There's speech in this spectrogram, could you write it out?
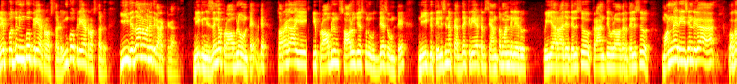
రేపు పొద్దున ఇంకో క్రియేటర్ వస్తాడు ఇంకో క్రియేటర్ వస్తాడు. ఈ విధానం అనేది కరెక్ట్ కాదు. నీకు నిజంగా ప్రాబ్లం ఉంటే అంటే త్వరగా ఈ ఈ ప్రాబ్లం సాల్వ్ చేసుకునే ఉద్దేశం ఉంటే నీకు తెలిసిన పెద్ద క్రియేటర్స్ ఎంతమంది లేరు? విఆర్ రాజా తెలుసు క్రాంతి వ్లాగర్ తెలుసు. మొన్న రీసెంట్గా ఒక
